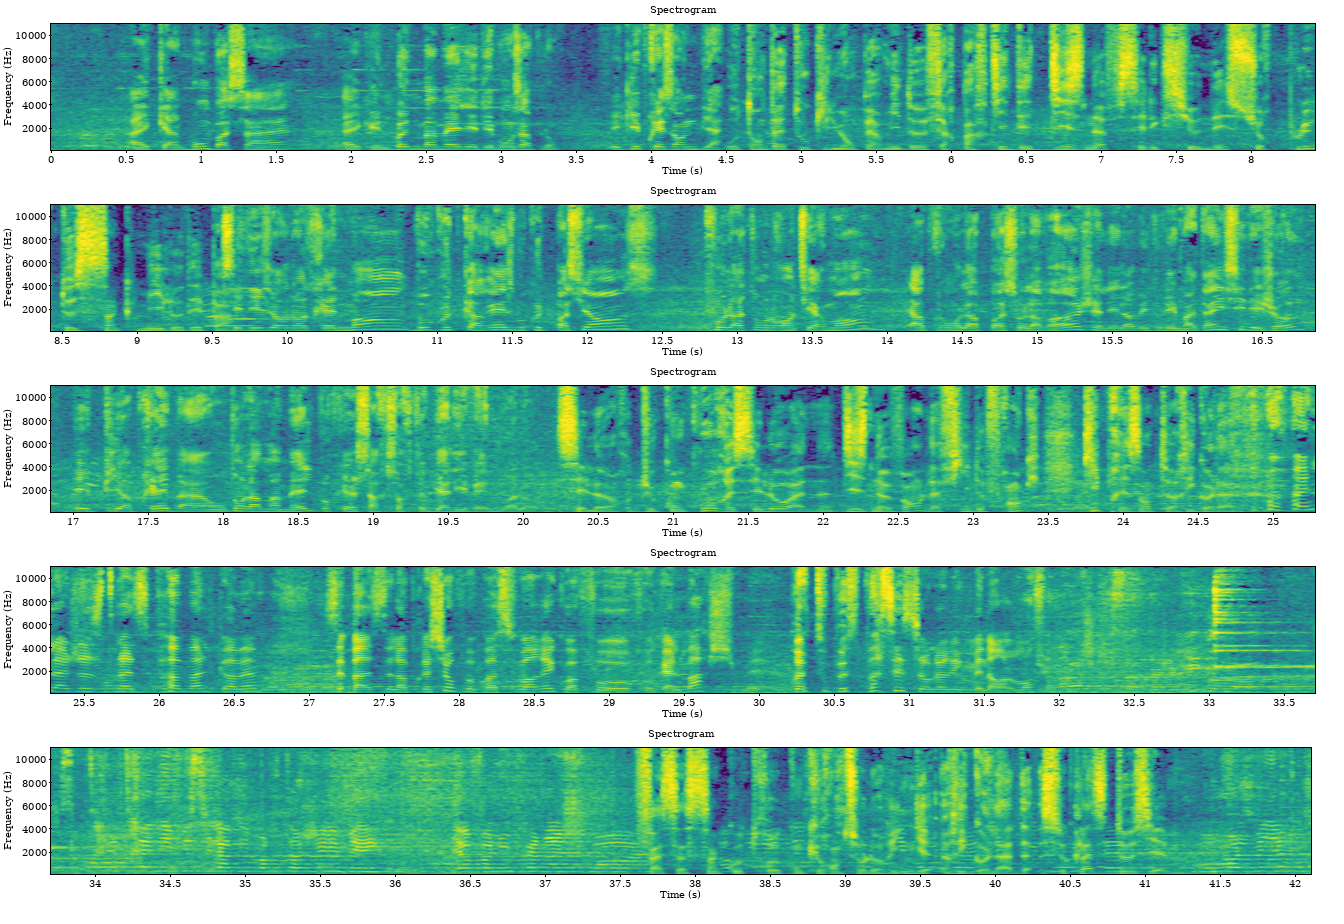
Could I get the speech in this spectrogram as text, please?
avec un bon bassin, avec une bonne mamelle et des bons aplombs et qui présente bien. Autant d'atouts qui lui ont permis de faire partie des 19 sélectionnés sur plus de 5000 au départ. C'est des heures d'entraînement, beaucoup de caresses, beaucoup de patience. Il faut la tondre entièrement. Après, on la passe au lavage. Elle est lavée tous les matins ici déjà. Et puis après, ben, on tond la mamelle pour que ça ressorte bien les veines. Voilà. C'est l'heure du concours et c'est Loane, 19 ans, la fille de Franck, qui présente Rigolade. Là, je stresse pas mal quand même. C'est bah, la pression, faut pas se foirer, quoi. Faut, faut qu'elle marche. Mais après, tout peut se passer sur le ring, mais normalement, ça marche. Très difficile à partager, mais il a fallu faire un choix. Face à cinq autres concurrentes sur le ring, Rigolade se classe deuxième. Pour moi, le meilleur compromis, voilà.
